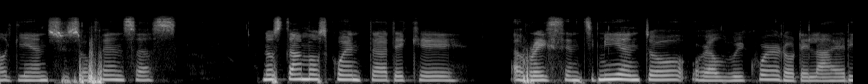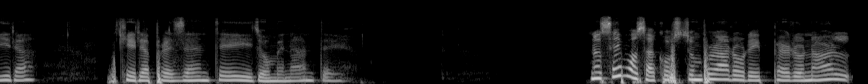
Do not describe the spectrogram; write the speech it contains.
alguien sus ofensas, nos damos cuenta de que el resentimiento o el recuerdo de la herida queda presente y dominante. Nos hemos acostumbrado a perdonar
